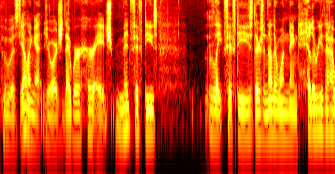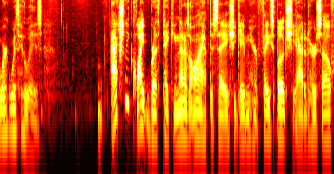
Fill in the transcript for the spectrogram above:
who was yelling at George, they were her age, mid 50s, late 50s. There's another one named Hillary that I work with who is actually quite breathtaking. That is all I have to say. She gave me her Facebook. She added herself.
